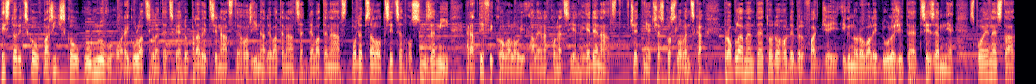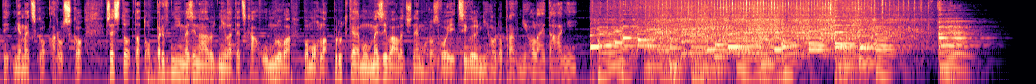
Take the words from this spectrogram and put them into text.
Historickou pařížskou úmluvu o regulaci letecké dopravy 13. října 1919 podepsalo 38 zemí, ratifikovalo ji ale nakonec jen 11, včetně Československa. Problémem této dohody byl fakt, že ji ignorovali důležité tři země, Spojené státy, Německo a Rusko. Přesto tato první mezinárodní letecká úmluva pomohla prudkému meziválečnému rozvoji civilního dopravního létání.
